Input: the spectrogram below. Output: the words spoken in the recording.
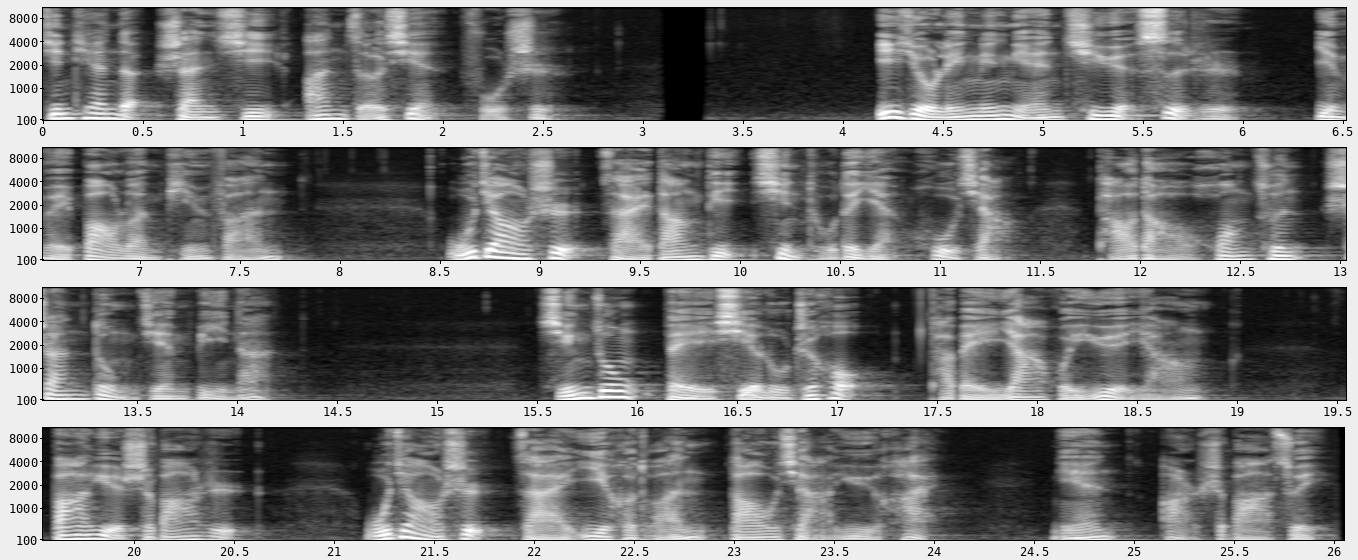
今天的山西安泽县服侍。一九零零年七月四日，因为暴乱频繁，吴教士在当地信徒的掩护下逃到荒村山洞间避难。行踪被泄露之后，他被押回岳阳。八月十八日，吴教士在义和团刀下遇害，年二十八岁。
